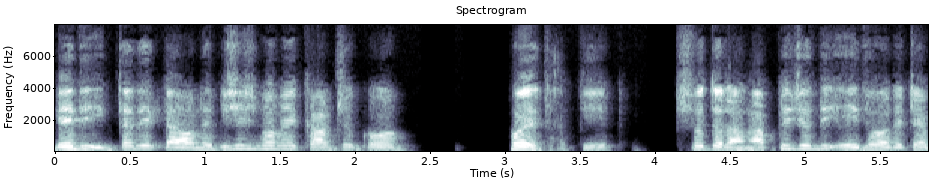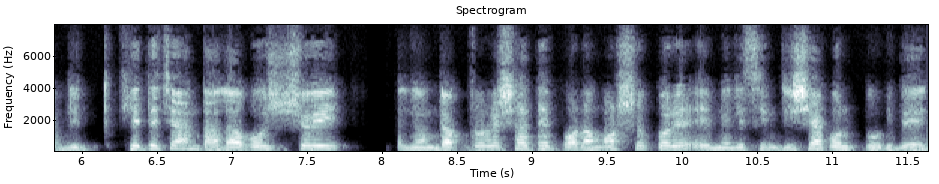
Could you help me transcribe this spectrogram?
ব্যাধি ইত্যাদির কারণে বিশেষভাবে কার্যকর হয়ে থাকে। সুতরাং আপনি যদি এই ধরনের ট্যাবলেট খেতে চান, তাহলে অবশ্যই একজন ডক্টরের সাথে পরামর্শ করে এই মেডিসিনটি সেবন করবেন।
